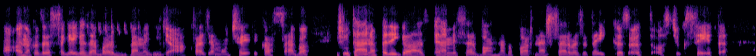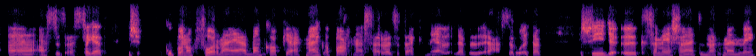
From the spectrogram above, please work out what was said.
annak az összege igazából bemegy így a kvázi a Moon Charity kasszába, és utána pedig az élelmiszerbanknak a partner szervezetei között osztjuk szét azt az összeget, és kuponok formájában kapják meg a partnerszervezeteknél levő rászorultak. És így ők személyesen el tudnak menni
